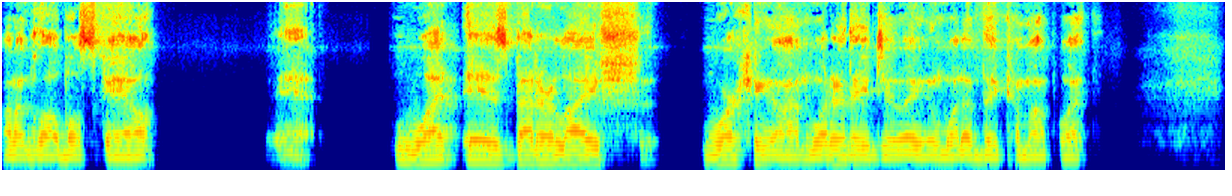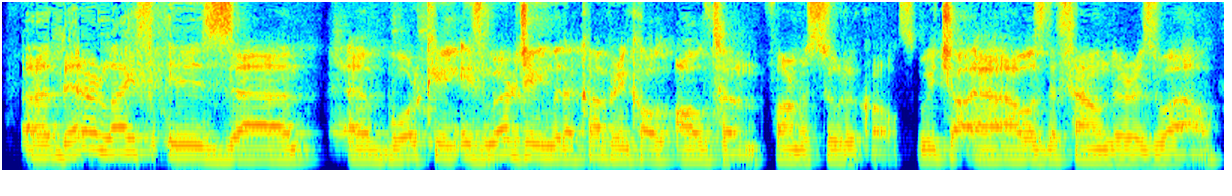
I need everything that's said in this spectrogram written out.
on a global scale. What is better life working on? What are they doing and what have they come up with? Uh, better life is uh, uh, working is merging with a company called altum pharmaceuticals which I, uh, I was the founder as well.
